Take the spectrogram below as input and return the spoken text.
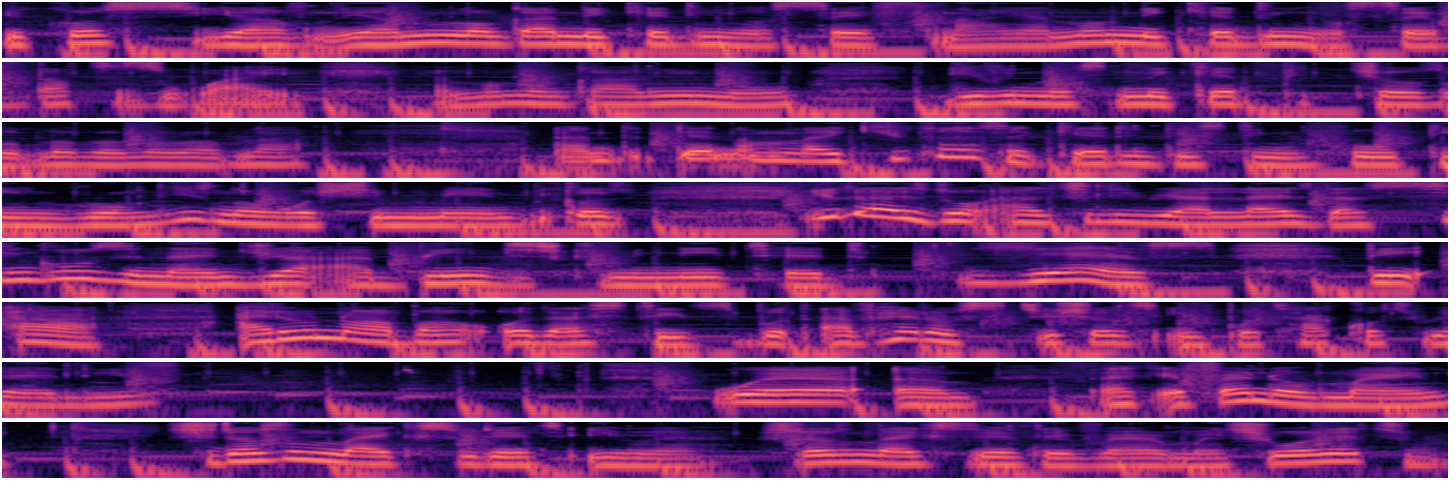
because you have you're no longer naked in yourself now. You're not naked in yourself. That is why you're no longer, you know, giving us naked pictures or blah blah blah blah blah. And then I'm like, you guys are getting this thing whole thing wrong. This is not what she meant because you guys don't actually realize that singles in Nigeria are being discriminated. Yes, they are. I don't know about other states, but I've heard of situations in Port Harcourt where I live where um like a friend of mine she doesn't like student area. She doesn't like student environment. She wanted to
